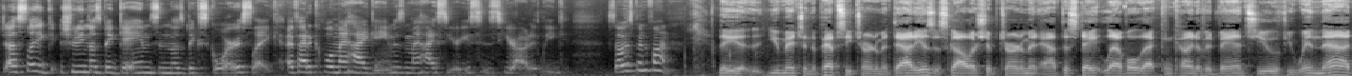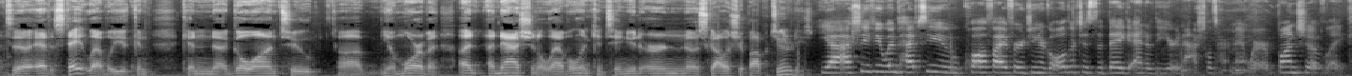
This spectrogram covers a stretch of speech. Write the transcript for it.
just like shooting those big games and those big scores. Like I've had a couple of my high games and my high series here out at league. So it's been fun. The, uh, you mentioned the Pepsi tournament. That is a scholarship tournament at the state level that can kind of advance you. If you win that uh, at a state level, you can can uh, go on to uh, you know more of a, a, a, national level and continue to earn uh, scholarship opportunities. Yeah, actually, if you win Pepsi, you qualify for Junior Gold, which is the big end of the year national tournament where a bunch of like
